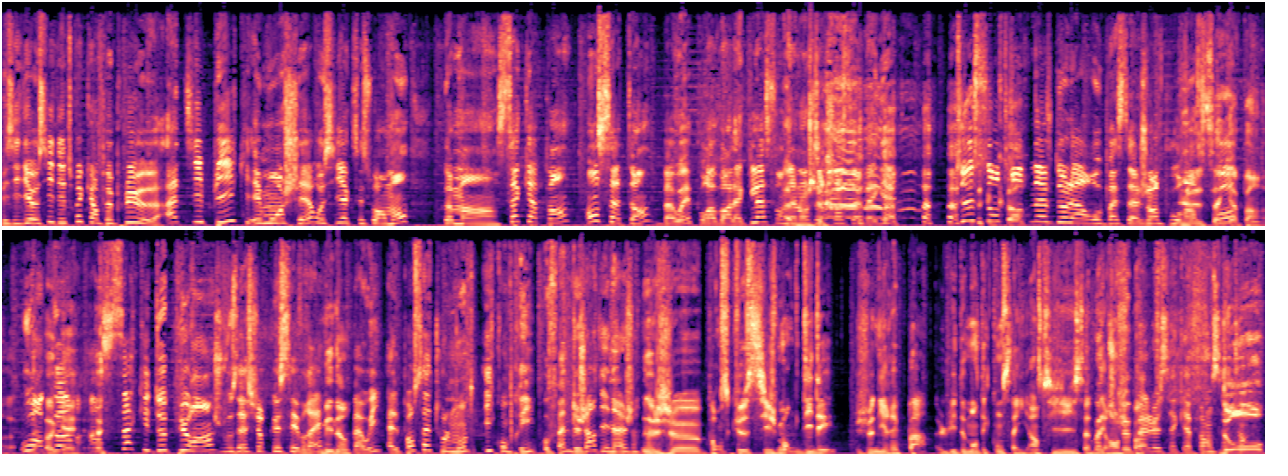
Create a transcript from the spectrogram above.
Mais il y a aussi des trucs un peu plus euh, atypiques et moins chers aussi accessoirement, comme un sac à pain en satin. Bah ouais, pour avoir la classe en allant chercher sa baguette. 239 dollars au passage hein, pour un sac à pain. ou encore Ok. un sac de purin, je vous assure que c'est vrai. Mais non. Bah oui, elle pense à tout le monde, y compris aux fans de jardinage. Je pense que si je manque d'idées, je n'irai pas lui demander conseil, hein, si ça te Quoi, tu dérange veux pas. pas le sac à pain Non,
